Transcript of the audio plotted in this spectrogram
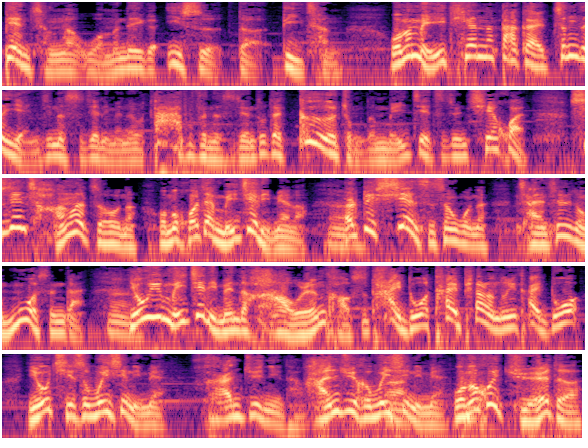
变成了我们的一个意识的底层。我们每一天呢，大概睁着眼睛的时间里面呢，有大部分的时间都在各种的媒介之间切换。时间长了之后呢，我们活在媒介里面了，而对现实生活呢，产生一种陌生感。由于媒介里面的好人好事太多，太漂亮的东西太多，尤其是微信里面，韩剧里头，韩剧和微信里面，我们会觉得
